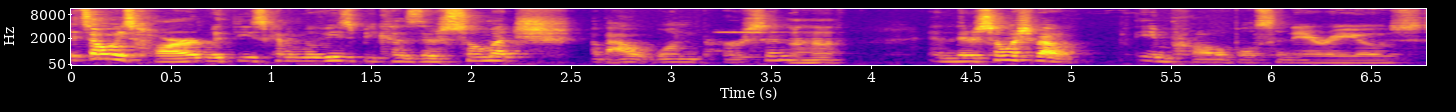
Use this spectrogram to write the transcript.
It's always hard with these kind of movies because there's so much about one person, Mhm. and there's so much about improbable scenarios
